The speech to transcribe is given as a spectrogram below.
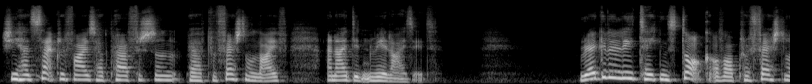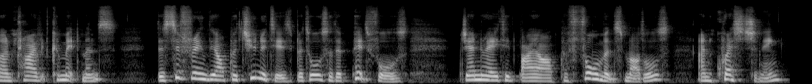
She had sacrificed her professional, her professional life, and I didn't realize it. Regularly taking stock of our professional and private commitments, deciphering the opportunities but also the pitfalls generated by our performance models, and questioning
